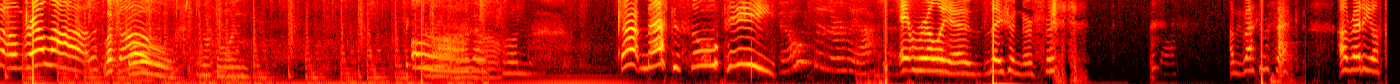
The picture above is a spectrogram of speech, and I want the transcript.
Umbrella. Let's, Let's go. I'm not gonna win. Victory Oh, that was fun. That mech is so OP. It always says early access. It really is. They should nerf it. I'll be back in a sec. I'll ready up.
